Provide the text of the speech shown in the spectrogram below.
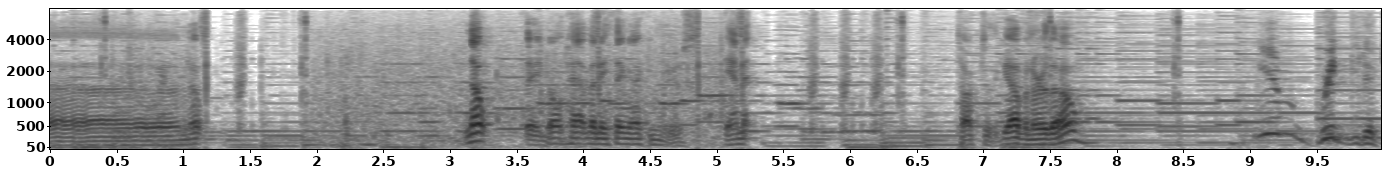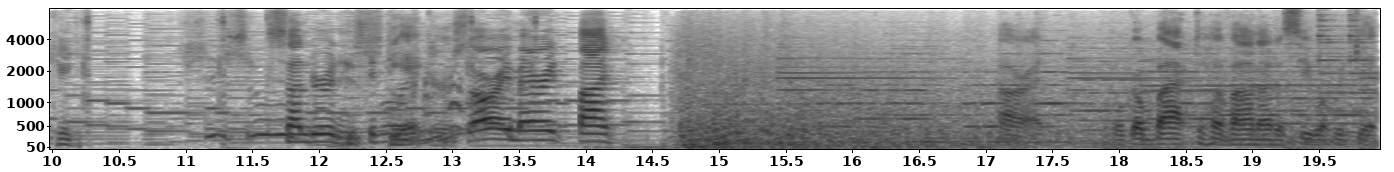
Uh, nope. Nope, they don't have anything I can use. Damn it. Talk to the governor, though. Imbriglicated. 650 acres. Sorry, married. Bye. Alright. We'll go back to Havana to see what we get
